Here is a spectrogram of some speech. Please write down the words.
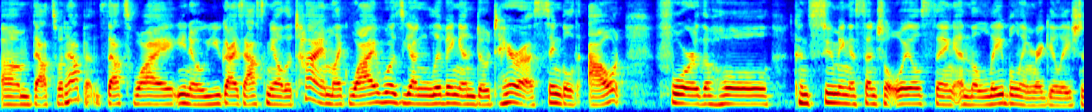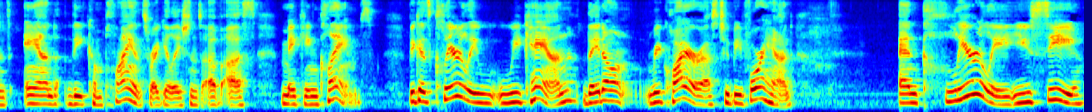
um, that's what happens. That's why, you know, you guys ask me all the time, like, why was Young Living and doTERRA singled out for the whole consuming essential oils thing and the labeling regulations and the compliance regulations of us making claims? Because clearly we can, they don't require us to beforehand. And clearly you see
